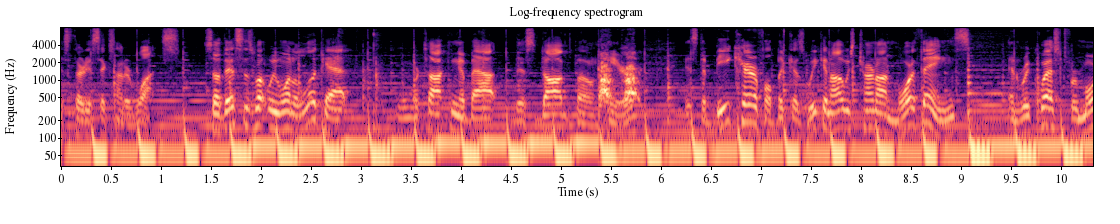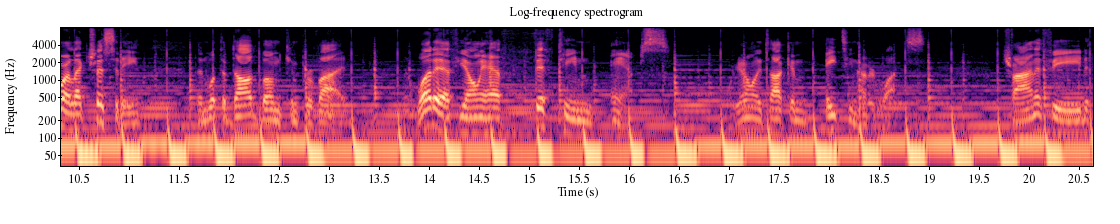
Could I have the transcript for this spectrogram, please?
is 3,600 watts. So this is what we want to look at when we're talking about this dog bone here, is to be careful because we can always turn on more things and request for more electricity than what the dog bone can provide. What if you only have 15 amps? You're only talking 1800 watts. Trying to feed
